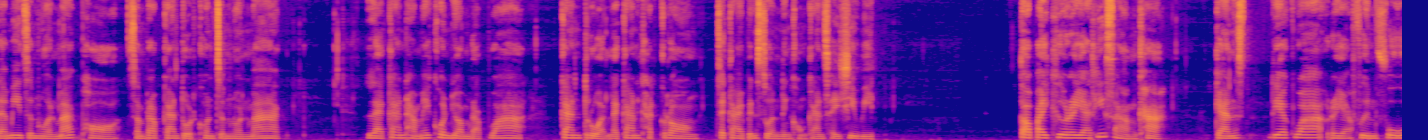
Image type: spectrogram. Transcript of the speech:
และมีจำนวนมากพอสำหรับการตรวจคนจำนวนมาก และการทำให้คนยอมรับว่า การตรวจและการคัดกรองจะกลายเป็นส่วนหนึ่งของการใช้ชีวิต ต่อไปคือระยะที่ 3 ค่ะ แกนส์เรียกว่าระยะฟื้นฟู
